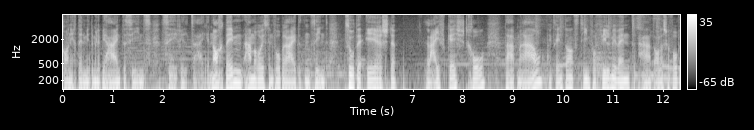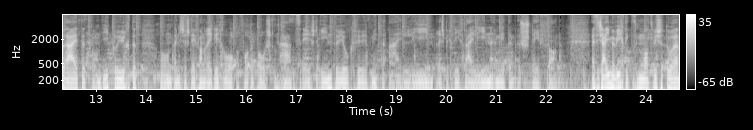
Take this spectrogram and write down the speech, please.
kann ich dann mit einem Behind the Scenes sehr viel zeigen. Nachdem haben wir uns dann vorbereitet und sind zu der ersten Live-Gäste gekommen. Da hat man auch, ihr seht da, das Team von Film Event hat alles schon vorbereitet und eingeleuchtet. Und dann ist der Stefan Regli von der Post und hat das erste Interview geführt mit der Eileen, respektive Eileen mit dem Stefan. Es ist auch immer wichtig, dass man mal zwischendurch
